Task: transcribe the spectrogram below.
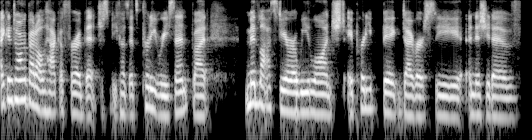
I can talk about Alpaca for a bit just because it's pretty recent, but mid last year we launched a pretty big diversity initiative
